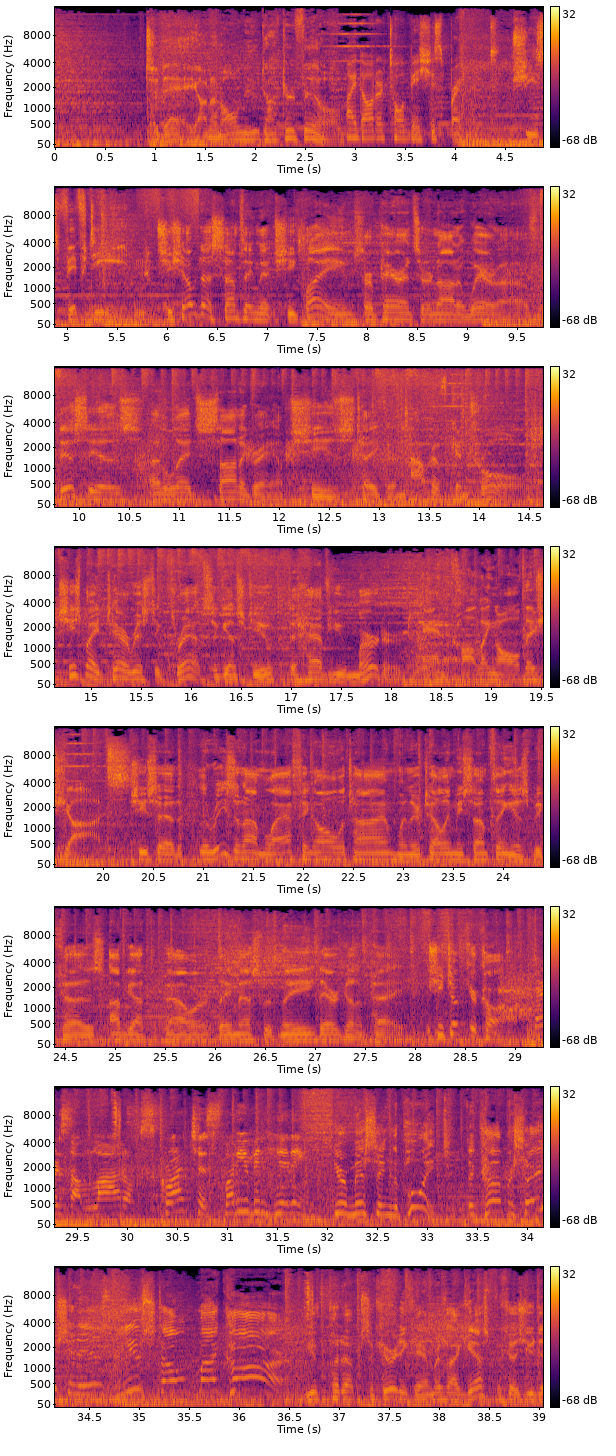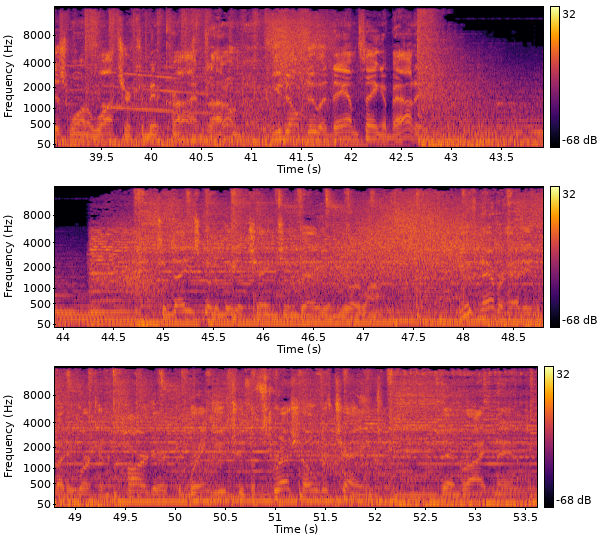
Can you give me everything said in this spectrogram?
Today on an all new Dr. Phil. My daughter told me she's pregnant. She's 15. She showed us something that she claims her parents are not aware of. This is an alleged sonogram she's taken. Out of control She's made terroristic threats against you to have you murdered. and calling all the shots. She said, The reason I'm laughing all the time when they're telling me something is because I've got the power. They mess with me, they're going to pay. She took your car. There's a lot of scratches. What have you been hitting? You're missing the point. The conversation is, You stole my car. You've put up security cameras, I guess, because you just want to watch her commit crimes. I don't know. You don't do a damn thing about it. Today's going to be a changing day in your life. You've never had anybody working harder to bring you to the threshold of change than right now.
